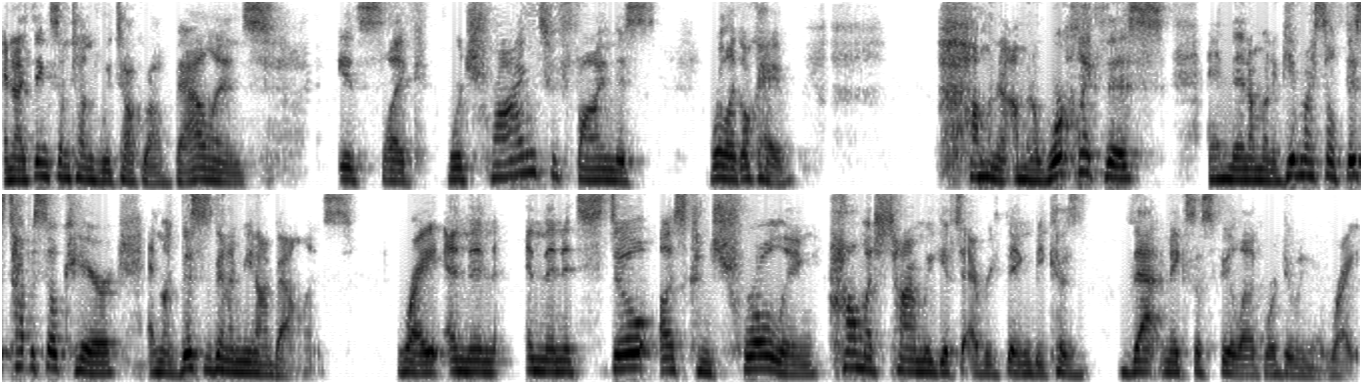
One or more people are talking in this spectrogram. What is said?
And i think sometimes we talk about balance it's like we're trying to find this we're like okay i'm gonna i'm gonna work like this and then i'm gonna give myself this type of self-care and like this is gonna mean i'm balanced right? And then and then it's still us controlling how much time we give to everything because that makes us feel like we're doing it right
